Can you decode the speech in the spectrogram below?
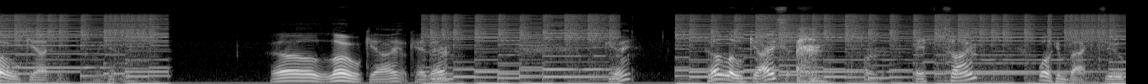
hello, guys. Hello, guy. Okay, there. Okay. Hello, guys. For fifth time, welcome back to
